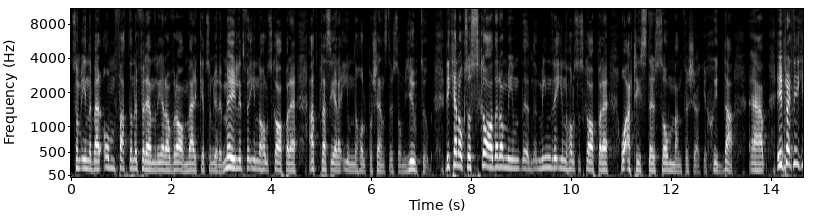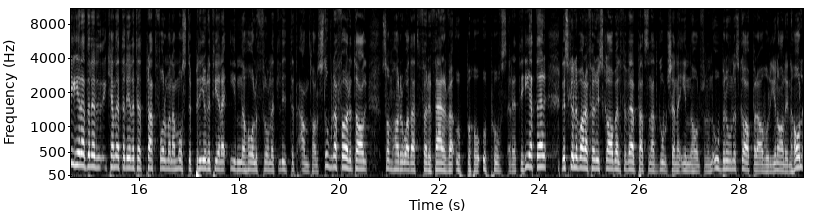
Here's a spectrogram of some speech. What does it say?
som innebär omfattande förändringar av ramverket som gör det möjligt för innehållsskapare att placera innehåll på tjänster som Youtube. Det kan också skada de mindre, mindre innehållsskapare och artister som man försöker skydda. Uh, I praktiken kan detta leda till att plattformarna måste prioritera innehåll från ett litet antal stora företag som har råd att förvärva upphovsrättigheter. Det skulle vara för riskabelt för webbplatserna att godkänna innehåll från en oberoende skapare av originalinnehåll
